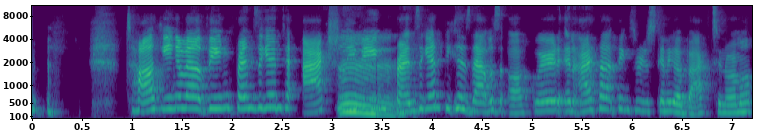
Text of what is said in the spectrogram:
talking about being friends again to actually being Mm. friends again because that was awkward and I thought things were just going to go back to normal.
